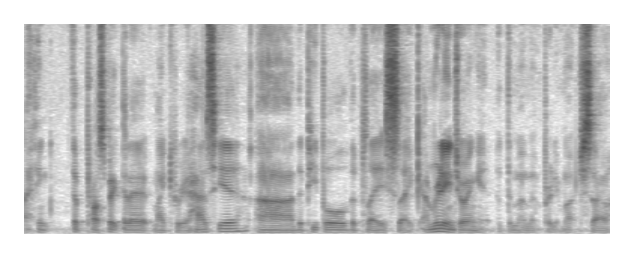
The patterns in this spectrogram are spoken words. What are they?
I think the prospect that I, my career has here, uh, the people, the place, like I'm really enjoying it at the moment, pretty much. So,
